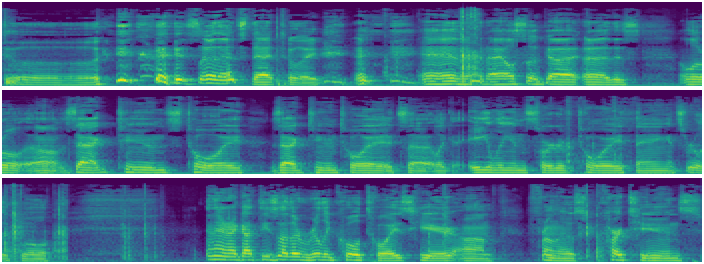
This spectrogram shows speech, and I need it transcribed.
Duh. so that's that toy. and then I also got uh, this little uh, Zagtoons toy, Zagtoon toy. It's uh, like an alien sort of toy thing. It's really cool. And then I got these other really cool toys here um, from those cartoons.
